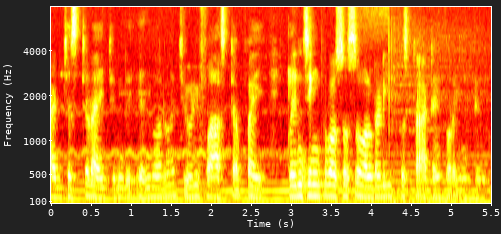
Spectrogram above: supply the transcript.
അഡ്ജസ്റ്റഡ് ആയിട്ടുണ്ട് എന്ന് പറഞ്ഞാൽ ഇച്ചിരി ഫാസ്റ്റ് അപ്പായി ക്ലിൻസിങ് പ്രോസസ്സ് ഓൾറെഡി ഇപ്പോൾ സ്റ്റാർട്ടായി തുടങ്ങിയിട്ടുണ്ട്.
